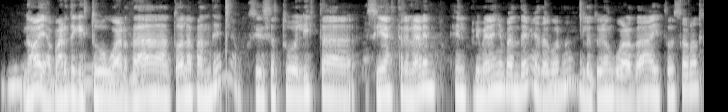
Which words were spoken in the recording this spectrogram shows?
No, y aparte que estuvo guardada toda la pandemia. Si esa estuvo lista, si iba a estrenar en, el primer año de pandemia, ¿te acuerdas? Y la tuvieron guardada y todo ese rato.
